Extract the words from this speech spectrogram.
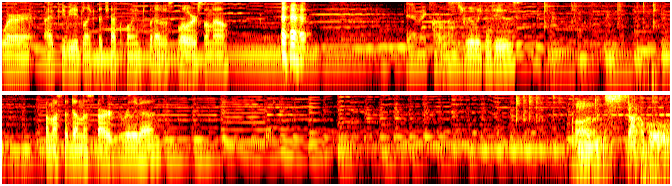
where I PB'd like the checkpoint, but I was slower somehow. yeah, makes I was really confused. I must have done the start really bad. Unstoppable.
